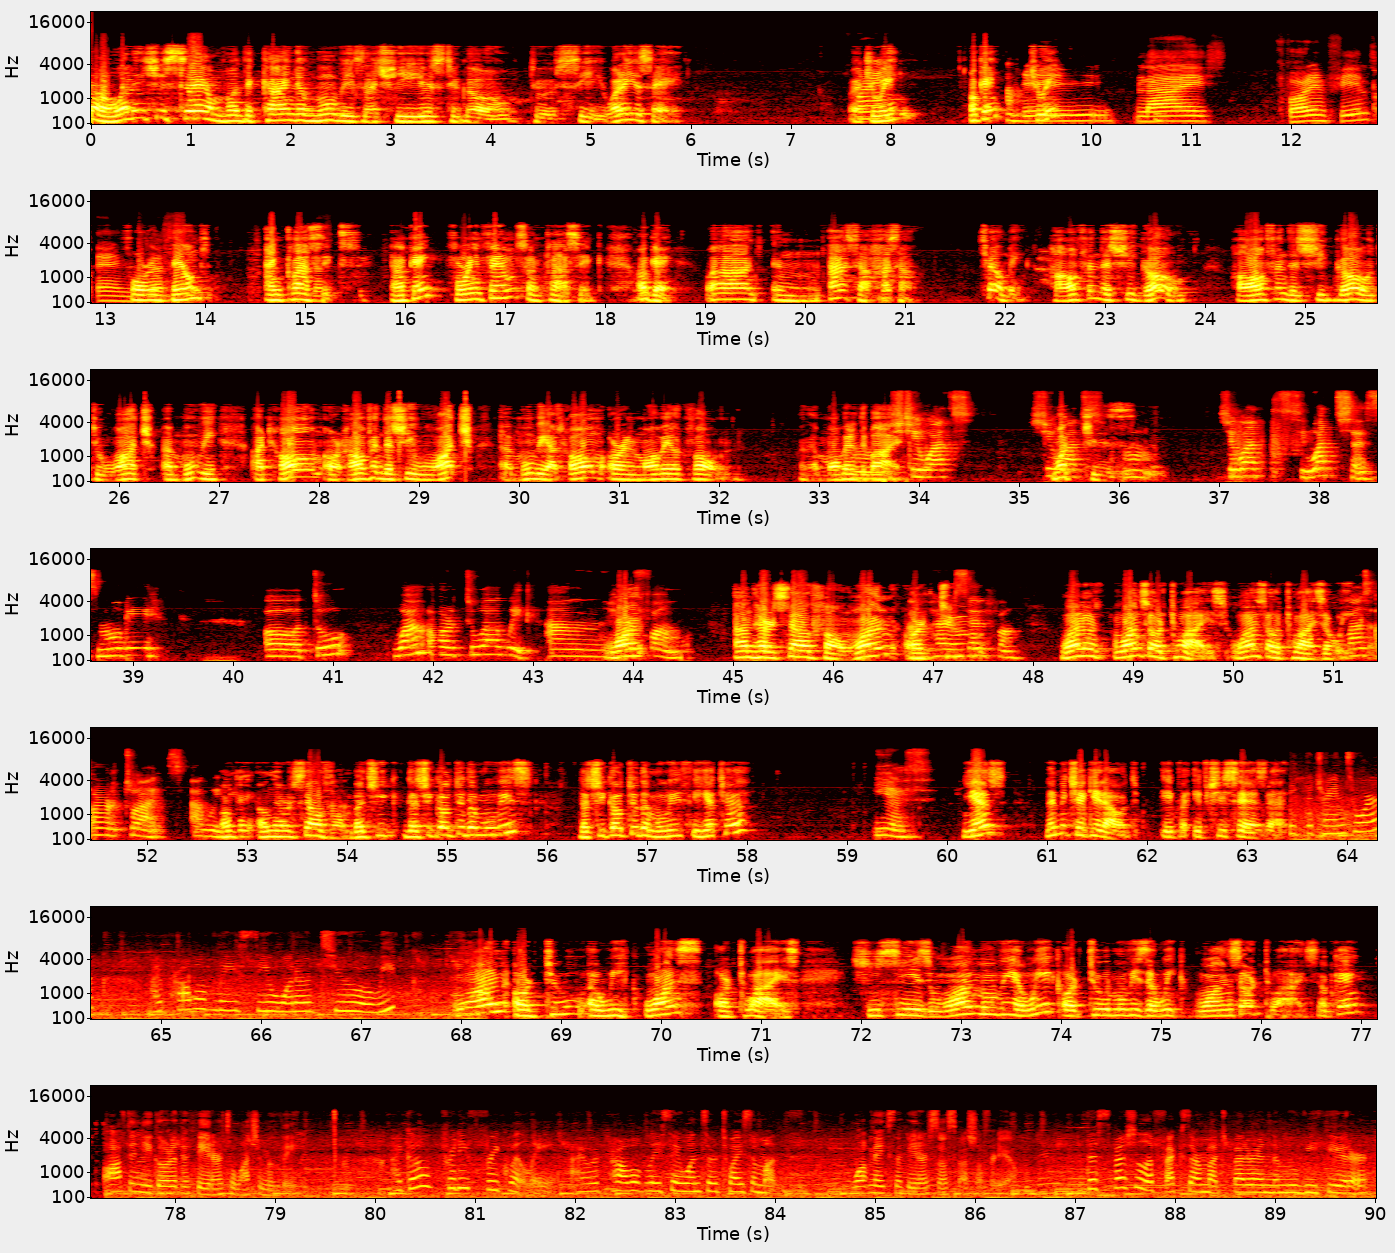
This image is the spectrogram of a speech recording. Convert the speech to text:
So, what did she say about the kind of movies that she used to go to see? What do you say? Uh, Chui? Foreign- Okay. Chui? She likes foreign films and Foreign classic- films and classics. Okay, foreign films and classic. Okay, well, um, Asa, Hassan, tell me, how often does she go? How often does she go to watch a movie at home, or how often does she watch a movie at home or on mobile phone, on a mobile Mm, device? She watches. She Watches. watches. mm, she watch. She watches movie. Or two, one or two a week, and her phone, On her cell phone, one or on two, one or, once or twice, once or twice a week. once or twice a week. Okay, on her cell phone. But she does she go to the movies? Does she go to the movie theater? Yes. Yes. Let me check it out. If if she says that Take the train to work. I probably see one or two a week. one or two a week, once or twice, she sees one movie a week or two movies a week, once or twice. Okay. How often do you go to the theater to watch a movie? I go pretty frequently. I would probably say once or twice a month. What makes the theater so special for you? The special effects are much better in the movie theater.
